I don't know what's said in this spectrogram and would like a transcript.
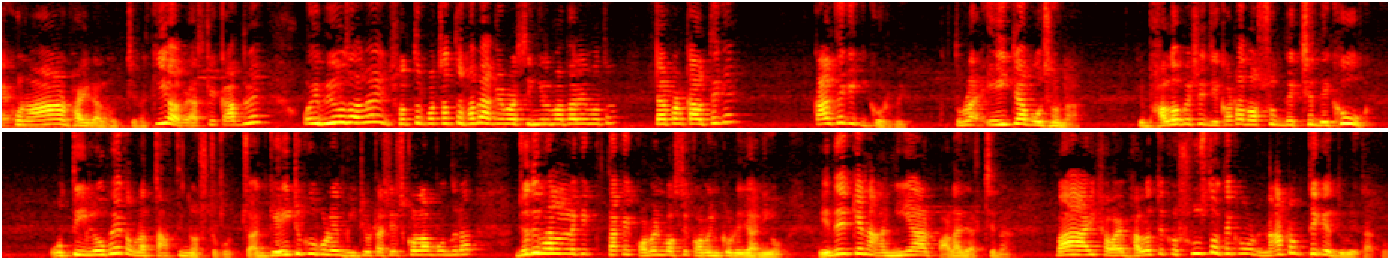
এখন আর ভাইরাল হচ্ছে না। কী হবে? আজকে কাঁদবে? ওই ভিউজ হবে, সত্তর পঁচাত্তর হবে আগেরবার সিঙ্গেল মাদারের মতো। তারপর কাল থেকে? কাল থেকে কি করবে? তোমরা এইটা বোঝো না। যে ভালোবেসে যে কটা দর্শক দেখছে, দেখুক, অতি লোভে তোমরা তাঁতি নষ্ট করছ। আর এইটুকু বলে ভিডিওটা শেষ করলাম, বন্ধুরা। যদি ভালো লাগে তাকে কমেন্ট বক্সে কমেন্ট করে জানিও। এদেরকে না নিয়ে আর পারা যাচ্ছে না। বাই সবাই ভালো থেকো, সুস্থ থেকো, নাটক থেকে দূরে থাকো।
